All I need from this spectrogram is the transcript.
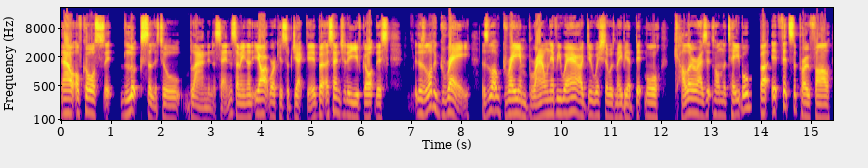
Now, of course, it looks a little bland in a sense. I mean, the artwork is subjective, but essentially you've got this there's a lot of grey. There's a lot of grey and brown everywhere. I do wish there was maybe a bit more colour as it's on the table, but it fits the profile,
